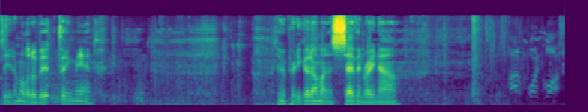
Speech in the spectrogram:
Dude, I'm a little bit thing, man. Doing pretty good. I'm on a 7 right now. Hard point lost.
